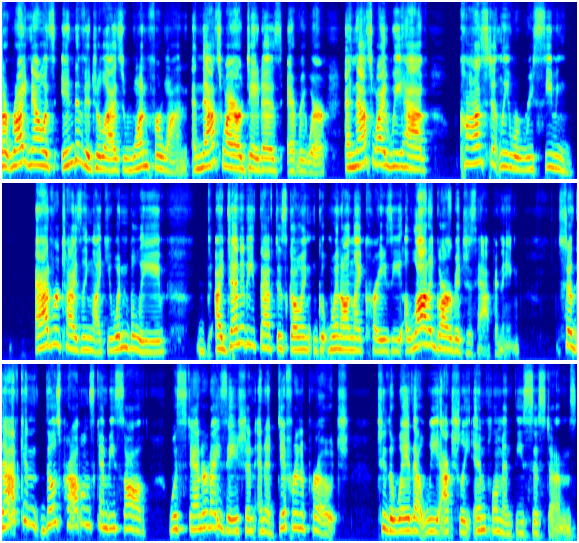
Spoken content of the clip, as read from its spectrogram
But right now it's individualized one for one. And that's why our data is everywhere. And that's why we have constantly we're receiving advertising like you wouldn't believe. Identity theft is going went on like crazy. A lot of garbage is happening. So that can those problems can be solved with standardization and a different approach to the way that we actually implement these systems.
